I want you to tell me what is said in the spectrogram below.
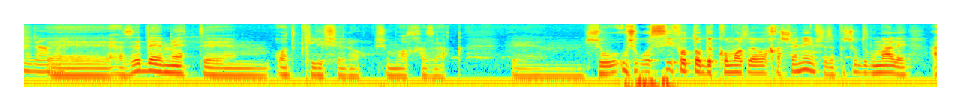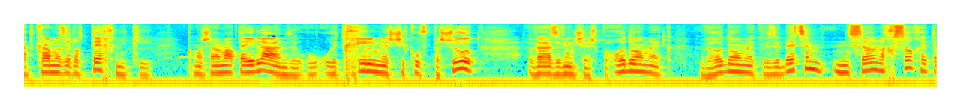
לגמרי. אה, אז זה באמת אה, עוד כלי שלו, שהוא מאוד חזק. אה, שהוא, שהוא הוסיף אותו בקומות לאורך השנים, שזה פשוט דוגמה לעד כמה זה לא טכני, כי כמו שאמרת אילן, זה, הוא, הוא התחיל משיקוף פשוט, ואז הבין שיש פה עוד עומק ועוד עומק, וזה בעצם ניסיון לחסוך את,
